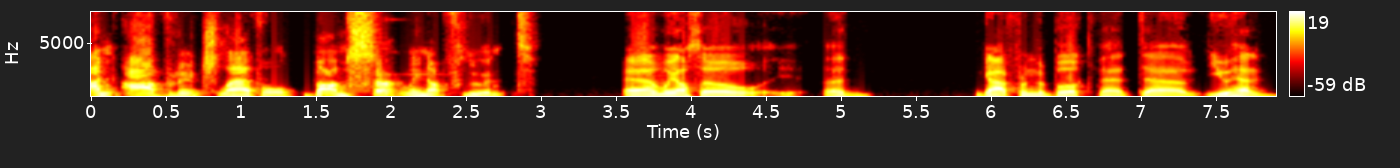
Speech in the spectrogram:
an average level, but I'm certainly not fluent. And we also uh, got from the book that uh, you had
